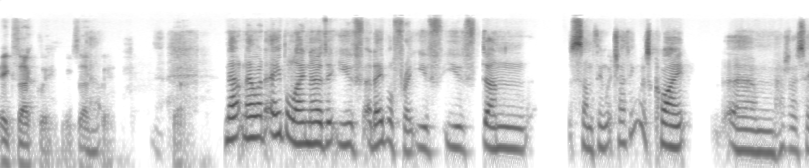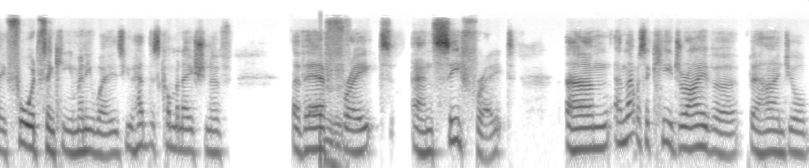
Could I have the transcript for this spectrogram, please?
Exactly. Exactly. Yeah. yeah. Now, now at Able, I know that you've at Able Freight, you've you've done something which I think was quite um, how should I say, forward thinking in many ways. You had this combination of of air mm-hmm. freight and sea freight. Um, and that was a key driver behind your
